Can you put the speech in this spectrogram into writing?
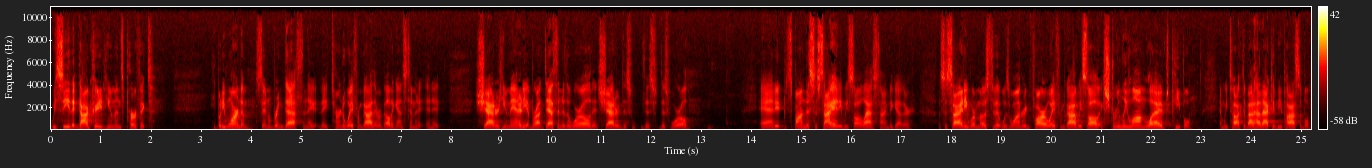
We see that God created humans perfect but he warned them sin will bring death. And they, they turned away from God. They rebelled against him, and it, and it shattered humanity. It brought death into the world. It shattered this, this, this world. And it spawned this society we saw last time together a society where most of it was wandering far away from God. We saw extremely long lived people, and we talked about how that could be possible.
